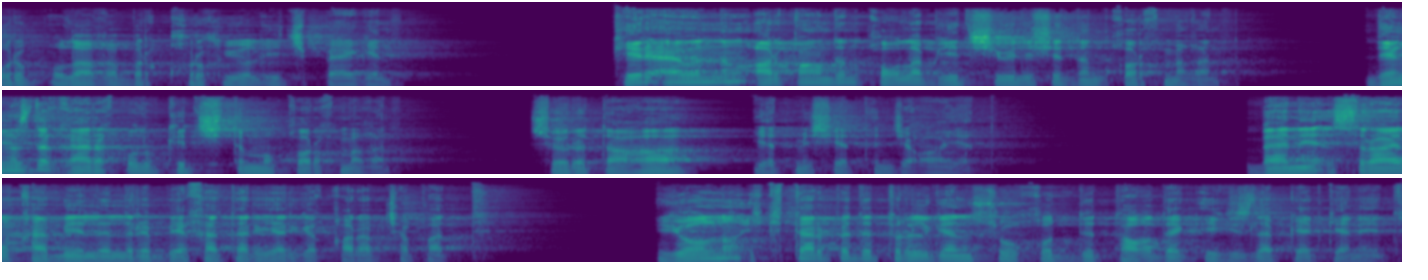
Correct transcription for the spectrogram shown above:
urib ularga bir quruq yo'l ichib bergin. Fir'avnning orqangdan qo'g'lab yetishib olishidan qo'rqmag'in dengizda g'arq bo'lib ketishdanmi qo'rqmag'in sura taho yetmish yettinchi oyat Bani Isroil qabilalari bexatar yerga qarab chapatdi. Yo'lning ikki tarafida turilgan suv xuddi tog'dek egizlab ketgan edi.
